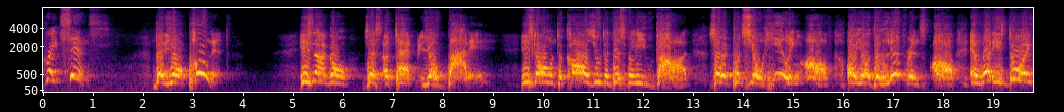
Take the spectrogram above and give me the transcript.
great sense that your opponent, he's not going to just attack your body. He's going to cause you to disbelieve God so it puts your healing off or your deliverance off. And what he's doing,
